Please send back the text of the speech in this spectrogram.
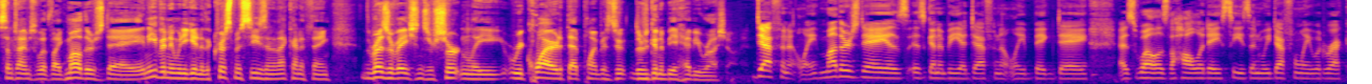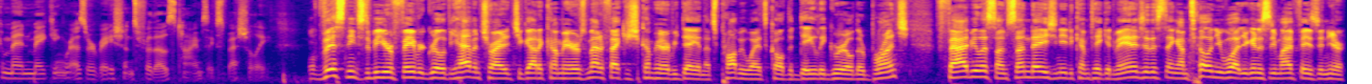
sometimes with like Mother's Day, and even when you get into the Christmas season and that kind of thing, the reservations are certainly required at that point because there's going to be a heavy rush on it. Definitely. Mother's Day is, is going to be a definitely big day, as well as the holiday season. We definitely would recommend making reservations for those times especially. Well, this needs to be your favorite grill. If you haven't tried it, you got to come here. As a matter of fact, you should come here every day, and that's probably why it's called the Daily Grill. Their brunch, fabulous on Sundays. You need to come take advantage of this thing. I'm telling you what, you're going to see my face in here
